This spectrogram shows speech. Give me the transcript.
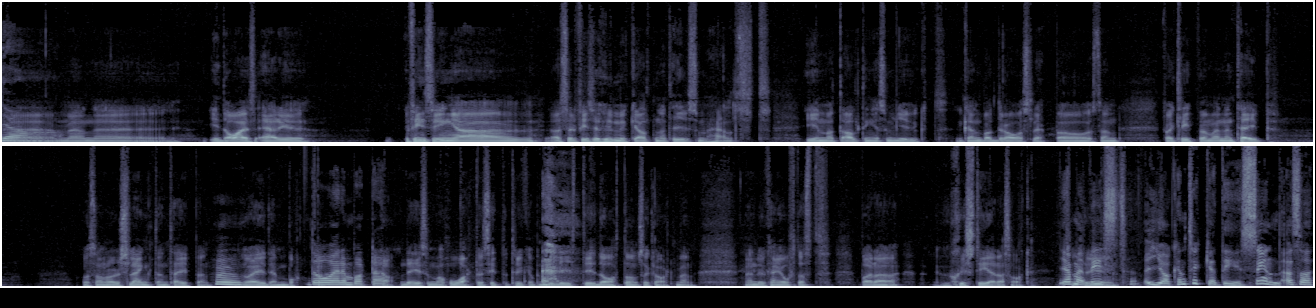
Ja. Eh, men eh, idag är det ju det finns ju inga, alltså det finns ju hur mycket alternativ som helst i och med att allting är så mjukt. Du kan bara dra och släppa och sen för klipper man en tejp och sen har du slängt den tejpen, mm. då är den borta. Då är den borta. Ja, det är som hårt att sitta och trycka på delete i datorn såklart men, men du kan ju oftast bara justera saker. Ja så men visst, jag kan tycka att det är synd. Alltså,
